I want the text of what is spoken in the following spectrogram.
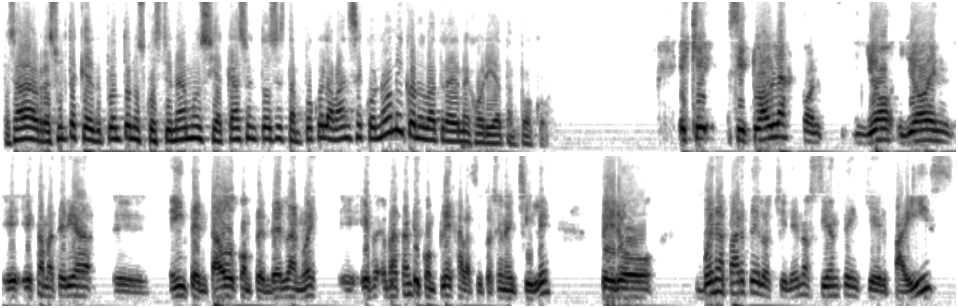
Pues ahora resulta que de pronto nos cuestionamos si acaso entonces tampoco el avance económico nos va a traer mejoría tampoco. Es que si tú hablas con. Yo, yo en esta materia he intentado comprenderla, no es, es bastante compleja la situación en Chile pero buena parte de los chilenos sienten que el país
